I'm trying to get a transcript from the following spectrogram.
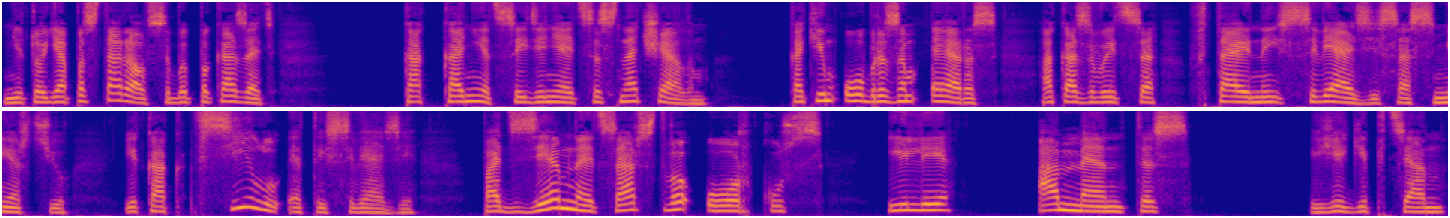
Не то я постарался бы показать, как конец соединяется с началом, каким образом Эрос оказывается в тайной связи со смертью, и как в силу этой связи подземное царство Оркус или Аментес — египтян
